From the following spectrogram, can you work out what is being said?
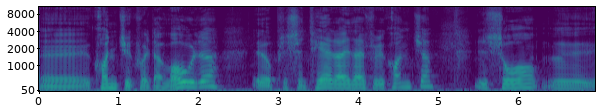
eh, konge hver det våre, og presentera i der for kongi, så eh,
